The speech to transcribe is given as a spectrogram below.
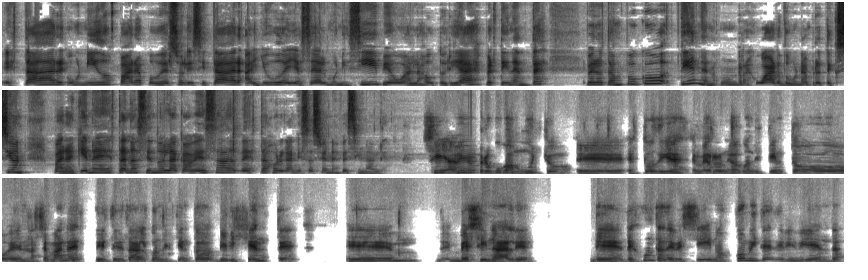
estar unidos para poder solicitar ayuda ya sea al municipio o a las autoridades pertinentes, pero tampoco tienen un resguardo, una protección para quienes están haciendo la cabeza de estas organizaciones vecinales. Sí, a mí me preocupa mucho. Eh, estos días me he reunido con distintos, en la semana distrital, con distintos dirigentes eh, vecinales, de, de juntas de vecinos, comités de vivienda,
